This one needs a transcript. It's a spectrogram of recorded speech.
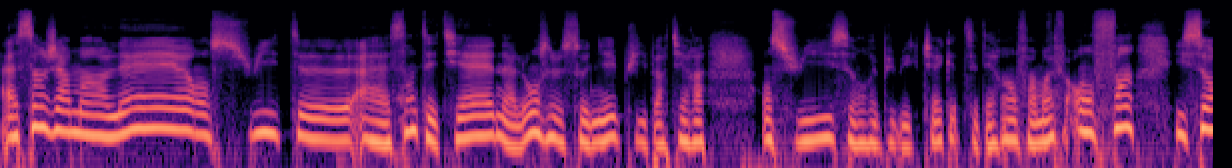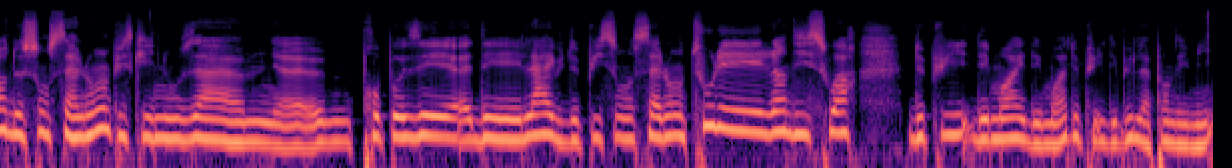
à Saint-Germain-en-Laye, ensuite euh, à Saint-Étienne, à Lons-le-Saunier, puis il partira en Suisse, en République tchèque, etc. Enfin bref, enfin, il sort de son salon puisqu'il nous a proposé des lives depuis son salon tous les lundis soirs depuis des mois et des mois, depuis le début de la pandémie.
